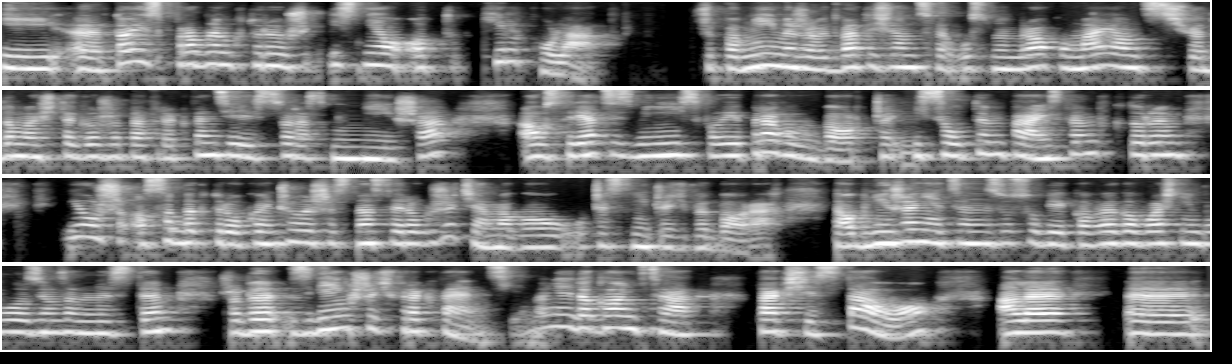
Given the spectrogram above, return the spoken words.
I e, to jest problem, który już istniał od kilku lat. Przypomnijmy, że w 2008 roku, mając świadomość tego, że ta frekwencja jest coraz mniejsza, Austriacy zmienili swoje prawo wyborcze i są tym państwem, w którym już osoby, które ukończyły 16 rok życia, mogą uczestniczyć w wyborach. To obniżenie cenzusu wiekowego właśnie było związane z tym, żeby zwiększyć frekwencję. No nie do końca tak się stało, ale e,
